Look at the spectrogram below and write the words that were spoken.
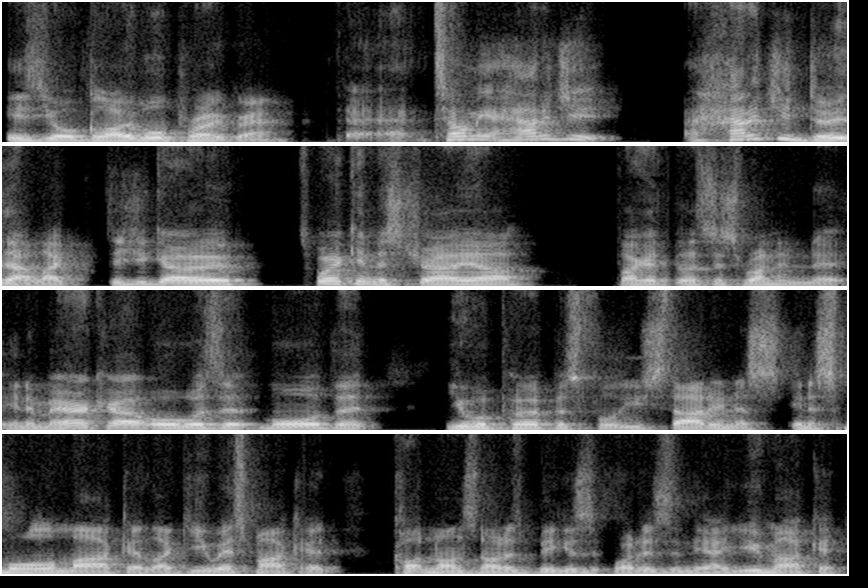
is your global program uh, tell me how did you how did you do that? Like, did you go to work in Australia? Like, let's just run in in America, or was it more that you were purposeful? You started in a in a smaller market, like US market. Cotton On's not as big as what is in the AU market.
